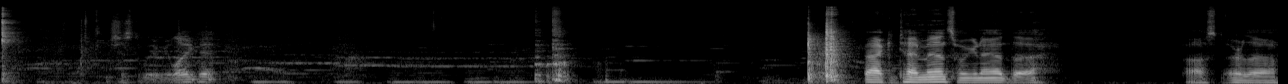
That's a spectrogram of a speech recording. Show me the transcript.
It's just the way we like it. Back in 10 minutes, we're going to add the pasta or the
